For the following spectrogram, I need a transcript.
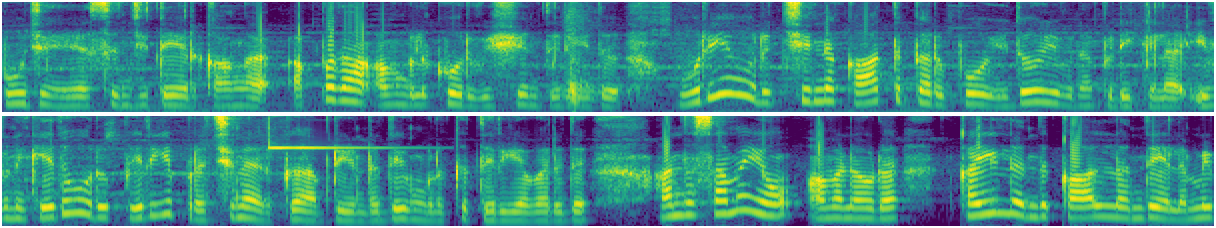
பூஜையை செஞ்சுட்டே இருக்காங்க. அப்போ தான் அவங்களுக்கு ஒரு விஷயம் தெரியுது. ஒரே ஒரு சின்ன காத்துக்கருப்போ ஏதோ இவனை பிடிக்கல. இவனுக்கு ஏதோ ஒரு பெரிய பிரச்சனை இருக்குது அப்படின்றது இவங்களுக்கு தெரிய வருது. அந்த சமயம் அவனோட கையிலேருந்து கால்லேருந்து எல்லாமே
